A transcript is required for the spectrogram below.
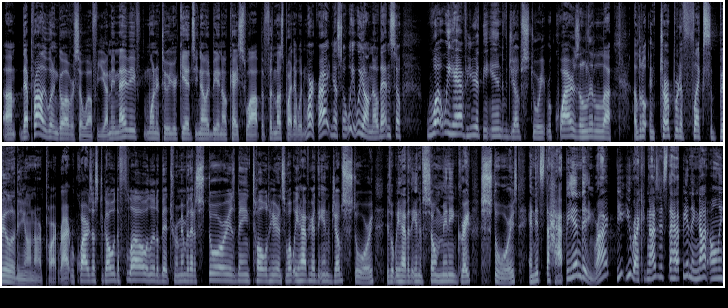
Um, that probably wouldn't go over so well for you. I mean, maybe one or two of your kids, you know, it'd be an okay swap, but for the most part, that wouldn't work, right? You know, so we, we all know that. And so, what we have here at the end of Job's story, it requires a little, uh, a little interpretive flexibility on our part, right? It requires us to go with the flow a little bit to remember that a story is being told here. And so, what we have here at the end of Job's story is what we have at the end of so many great stories, and it's the happy ending, right? You, you recognize it, it's the happy ending. Not only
